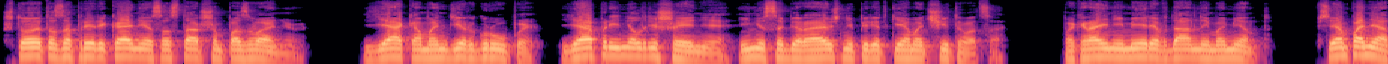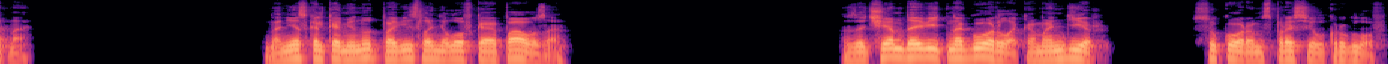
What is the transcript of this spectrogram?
что это за пререкание со старшим по званию? Я командир группы. Я принял решение и не собираюсь ни перед кем отчитываться. По крайней мере, в данный момент. Всем понятно? На несколько минут повисла неловкая пауза. Зачем давить на горло, командир? с укором спросил Круглов.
